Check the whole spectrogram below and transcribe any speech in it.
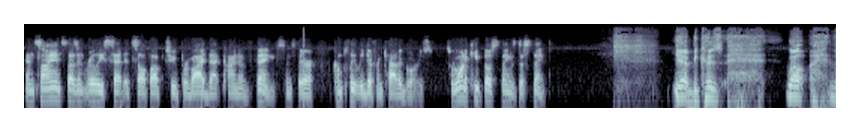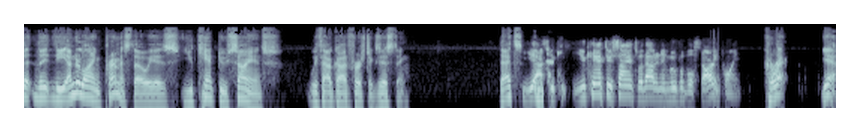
And science doesn't really set itself up to provide that kind of thing since they're completely different categories. So we want to keep those things distinct. Yeah, because, well, the, the, the underlying premise, though, is you can't do science without God first existing. That's yes. You, you can't do science without an immovable starting point. Correct. Yeah.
